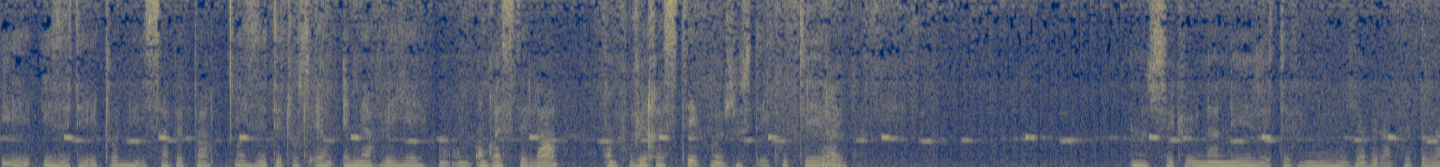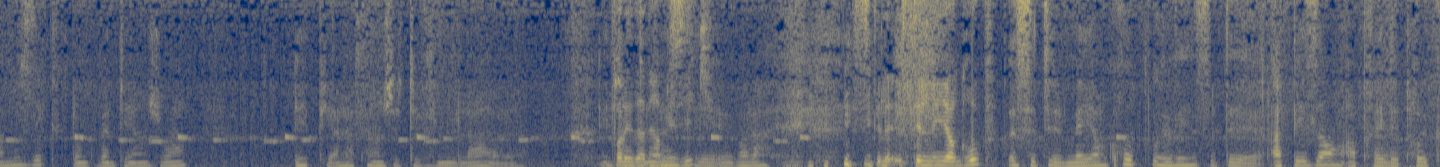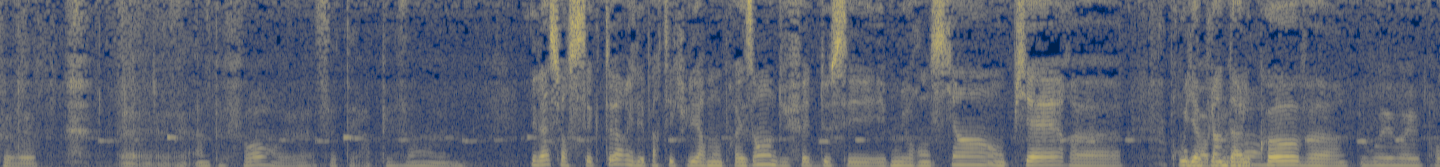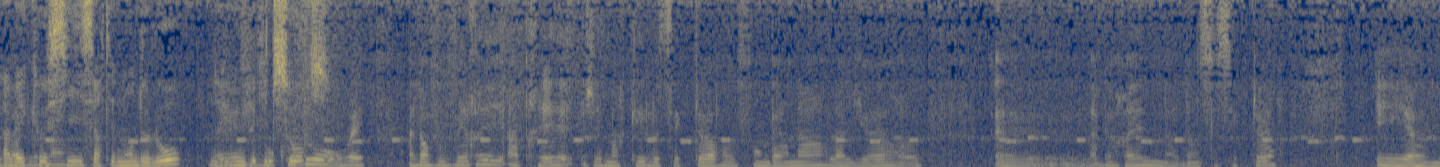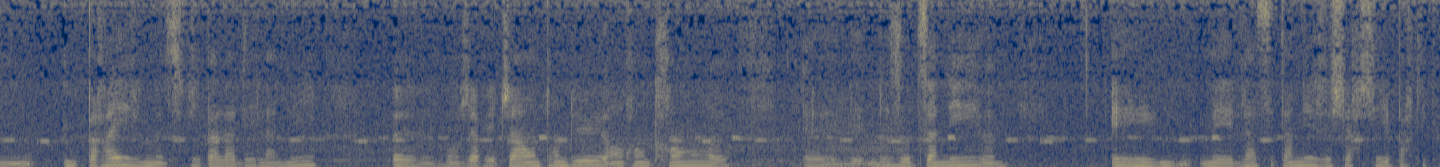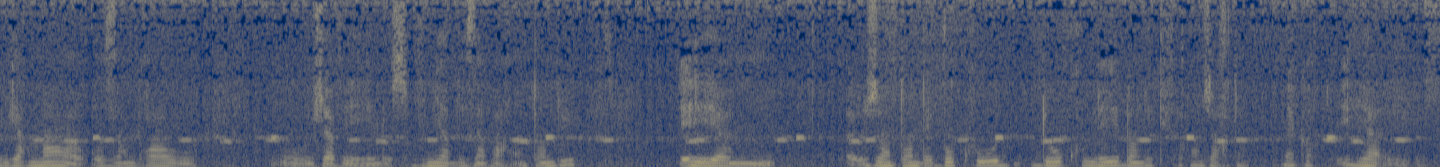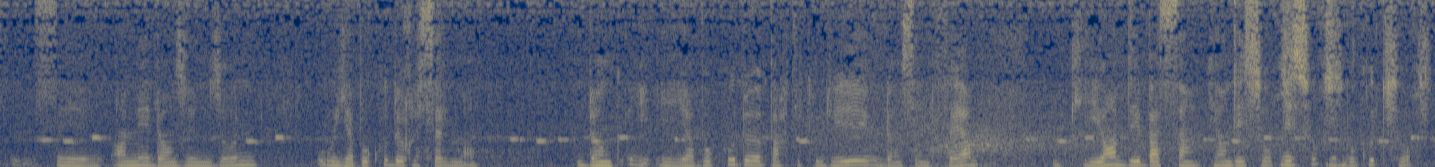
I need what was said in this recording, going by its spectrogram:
ils, ils étaient étonnés, ils savaient pas. Ils étaient tous émerveillés. On, on restait là, on pouvait rester, quoi, juste écouter. Ouais. euh. Qu'une année, j'étais venue, il y avait la fête de la musique, donc 21 juin. Et puis à la fin, j'étais venue là. euh, Pour les dernières restée, musiques. Voilà. C'était le, meilleur groupe? C'était le meilleur groupe, oui, oui. C'était apaisant. Après les trucs euh, euh, un peu forts, euh, c'était apaisant. Et là, sur ce secteur, il est particulièrement présent du fait de ces murs anciens en pierre, euh, où il y a plein d'alcôves, euh, Oui, oui, avec aussi certainement de l'eau. On a eu une petite source. ouais. Alors vous verrez, après j'ai marqué le secteur Font-Bernard, la Lieure, euh, euh, la Garenne, là, dans ce secteur. Et euh, pareil, je me suis baladée la nuit. Euh, bon, j'avais déjà entendu en rentrant euh, euh, les, les autres années. et, mais là, cette année, j'ai cherché particulièrement aux endroits où, où j'avais le souvenir de les avoir entendus. Et j'entendais beaucoup d'eau couler dans les différents jardins. D'accord. Il y a, c'est, on est dans une zone où il y a beaucoup de ruissellement. Donc il- y a beaucoup de particuliers d'anciennes fermes qui ont des bassins, qui ont des sources. Des sources Il y a beaucoup de sources.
